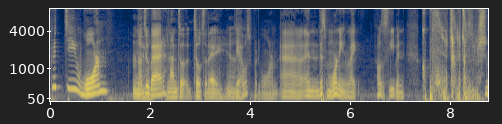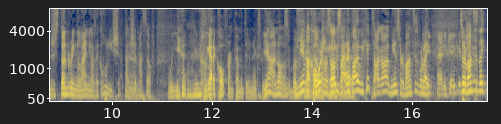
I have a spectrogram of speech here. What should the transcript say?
pretty warm. Not too bad. Not until until today. Yeah. Yeah, it was pretty warm. Uh, and this morning, like I was asleep and just thundering and lightning. I was like, "Holy shit!" I thought I Yeah. shit myself. We we got a cold front coming through next week. Yeah, I know. Supposed Me and my coworkers like are so excited about it. We kept talking about it. Me and Cervantes were like, patty cake. Cervantes is like,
